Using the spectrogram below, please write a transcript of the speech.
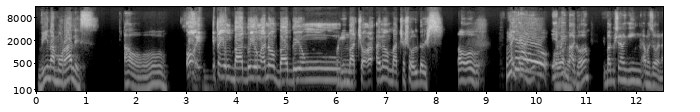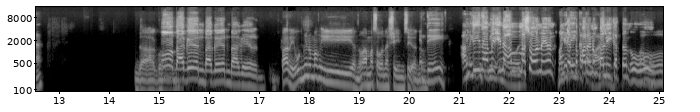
Vina Morales. Ah, oo. Oh, ito yung bago yung ano, bago yung Maging- macho ano, macho shoulders. Oo. Ay, Pero- tara, yun, yun Oh, ba yung ano? bago? Yung bago siya naging Amazona? Gago. Oh, bago yun, bago yun, bago yun. Pare, huwag niyo namang i ano, Amazona shame si ano. Hindi. Ang Hindi namin sabihin nun, inaamaso na yun. Ang ganda pa rin ng balikat nun. Oo. Oo.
